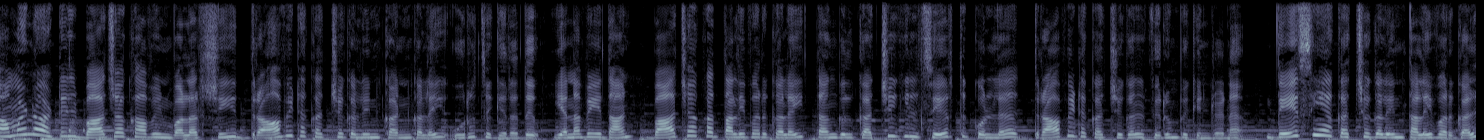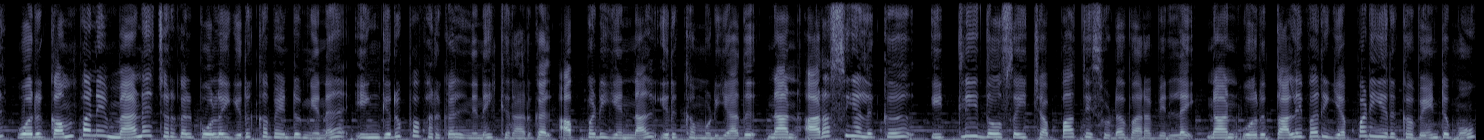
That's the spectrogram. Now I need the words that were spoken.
தமிழ்நாட்டில் பாஜகவின் வளர்ச்சி திராவிட கட்சிகளின் கண்களை உறுத்துகிறது. எனவேதான் பாஜக தலைவர்களை தங்கள் கட்சியில் சேர்த்துக் கொள்ள திராவிட கட்சிகள் விரும்புகின்றன. தேசிய கட்சிகளின் தலைவர்கள் ஒரு கம்பெனி மேனேஜர்கள் போல இருக்க வேண்டும் என இங்கிருப்பவர்கள் நினைக்கிறார்கள். அப்படி என்னால் இருக்க முடியாது. நான் அரசியலுக்கு இட்லி தோசை சப்பாத்தி சுட வரவில்லை. நான் ஒரு தலைவர் எப்படி இருக்க வேண்டுமோ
